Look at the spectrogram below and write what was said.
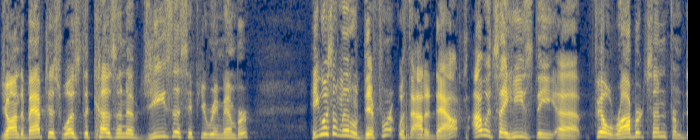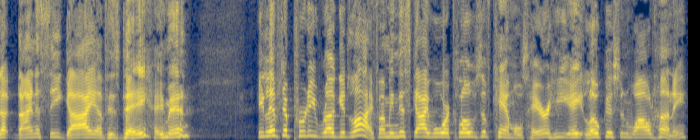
John the Baptist was the cousin of Jesus, if you remember. He was a little different, without a doubt. I would say he's the uh, Phil Robertson from Duck Dynasty guy of his day. Amen. He lived a pretty rugged life. I mean, this guy wore clothes of camel's hair. He ate locusts and wild honey.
